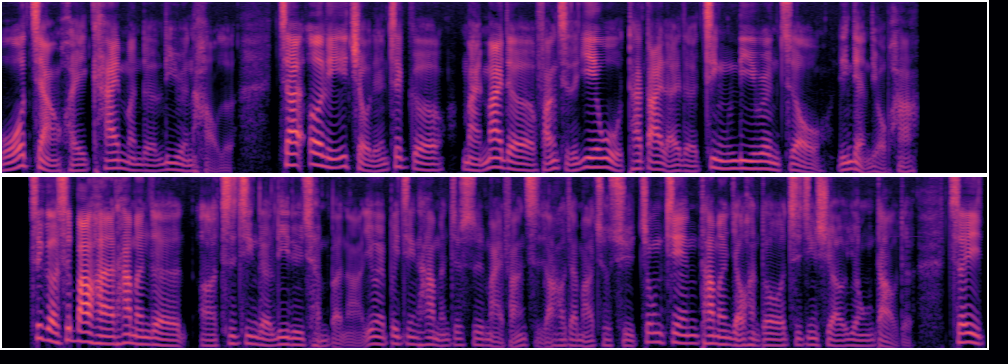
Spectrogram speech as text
我讲回开门的利润好了。在二零一九年，这个买卖的房子的业务，它带来的净利润只有零点六趴。这个是包含了他们的呃资金的利率成本啊，因为毕竟他们就是买房子然后再卖出去，中间他们有很多资金需要用到的，所以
